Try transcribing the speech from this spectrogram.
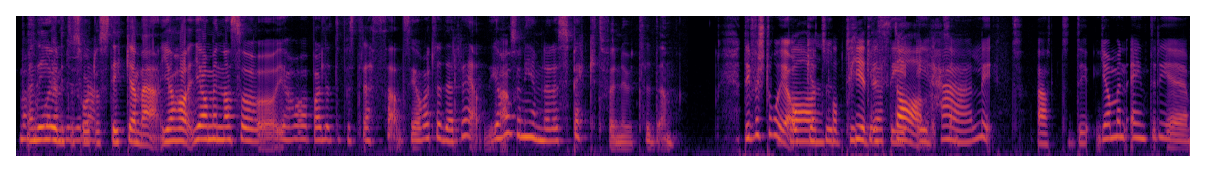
Varför Men det är ju lite vila? svårt att sticka med. Jag har, ja men alltså, jag har varit lite för stressad så jag har varit lite rädd. Jag har Ja. sån himla respekt för nutiden. Det förstår jag och jag typ tycker att det är liksom. härligt. Att det, ja men är inte det,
